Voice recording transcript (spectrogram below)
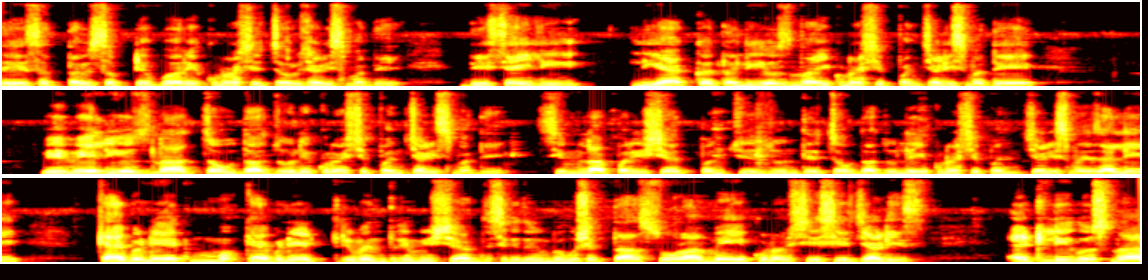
ते सत्तावीस सप्टेंबर एकोणीसशे चौवेचाळीसमध्ये देसाई लि लियाकत अली योजना एकोणीसशे पंचेचाळीसमध्ये वेव्हेल योजना चौदा जून एकोणीसशे पंचेचाळीसमध्ये सिमला परिषद पंचवीस जून ते चौदा जुलै एकोणीसशे पंचेचाळीसमध्ये झाली. कॅबिनेट म कॅबिनेट त्रिमंत्री मिशन जसे की तुम्ही बघू शकता सोळा मे एकोणीसशे शेहेचाळीस. ॲटली घोषणा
